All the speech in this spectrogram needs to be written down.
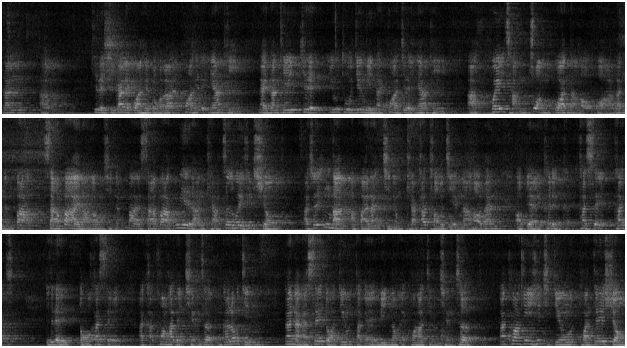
咱啊。即个时间的关系，无互咱看迄个影片，咱会当去即个 YouTube 顶面来看即个影片，啊，非常壮观啊！吼，哇，咱两百、三百个人哦，毋是两百、三百几个人徛做伙翕相，啊，所以毋茫后摆咱尽量徛较头前啦吼，咱后壁可能较较细、较迄个图较细，啊，较看较袂清楚，毋过拢真，咱若个细大张，逐个面拢会看较真清楚，啊，看见迄一张团体相。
